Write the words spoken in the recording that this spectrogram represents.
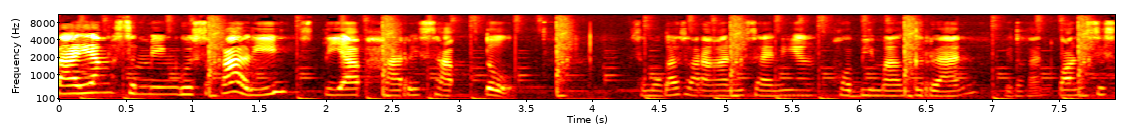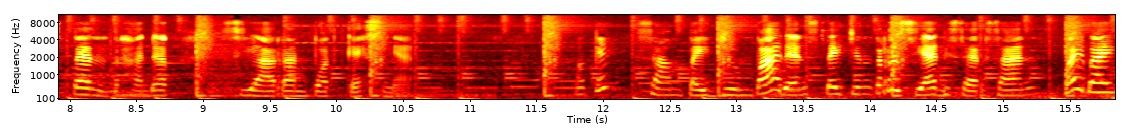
tayang seminggu sekali setiap hari Sabtu. Semoga seorang Anissa ini yang hobi mageran gitu kan konsisten terhadap siaran podcastnya. Oke, sampai jumpa dan stay tune terus ya di Sersan. Bye bye.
